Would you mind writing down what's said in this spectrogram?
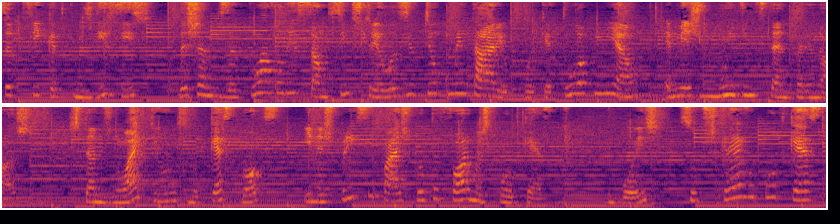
certifica-te que nos dizes isso, deixando-nos a tua avaliação de 5 estrelas e o teu comentário, porque a tua opinião é mesmo muito importante para nós. Estamos no iTunes, no Castbox e nas principais plataformas de podcast. Depois, subscreve o podcast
